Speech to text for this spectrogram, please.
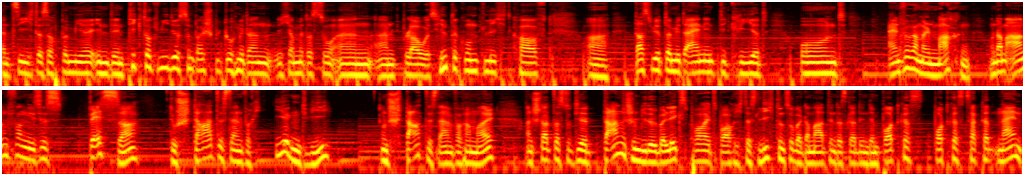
dann ziehe ich das auch bei mir in den TikTok-Videos zum Beispiel durch mit einem, ich habe mir das so ein, ein blaues Hintergrundlicht gekauft. Äh, das wird damit einintegriert und einfach einmal machen. Und am Anfang ist es besser, du startest einfach irgendwie und startest einfach einmal, anstatt dass du dir dann schon wieder überlegst, boah, jetzt brauche ich das Licht und so, weil der Martin das gerade in dem Podcast, Podcast gesagt hat. Nein,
